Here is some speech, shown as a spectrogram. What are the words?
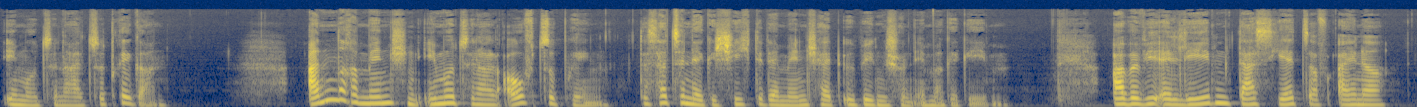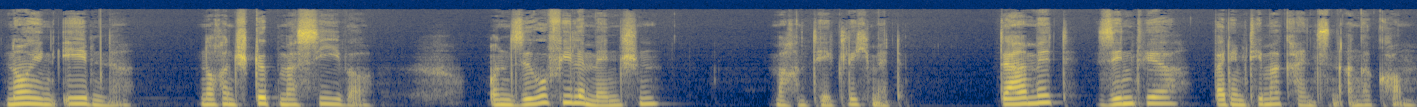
emotional zu triggern. Andere Menschen emotional aufzubringen, das hat es in der Geschichte der Menschheit übrigens schon immer gegeben. Aber wir erleben das jetzt auf einer neuen Ebene, noch ein Stück massiver. Und so viele Menschen machen täglich mit. Damit sind wir bei dem Thema Grenzen angekommen.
